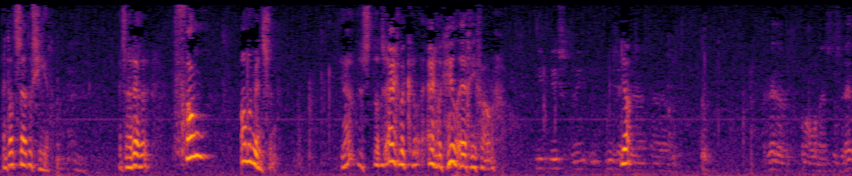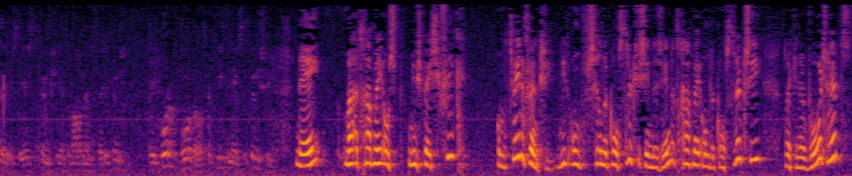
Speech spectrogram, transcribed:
En dat staat dus hier. Het is een redder van alle mensen. Ja, dus dat is eigenlijk, eigenlijk heel erg eenvoudig. Nu, nu, nu, nu zeg Ja. je, eh, redder van alle mensen. Dus redder is de eerste functie en van alle mensen de tweede functie. In je vorige voorbeeld gaat niet een eerste functie. Nee, maar het gaat mij om, nu specifiek om de tweede functie. Niet om verschillende constructies in de zin. Het gaat mij om de constructie dat je een woord hebt.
